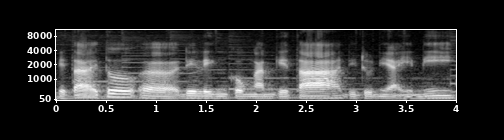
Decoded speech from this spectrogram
Kita itu uh, di lingkungan kita di dunia ini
